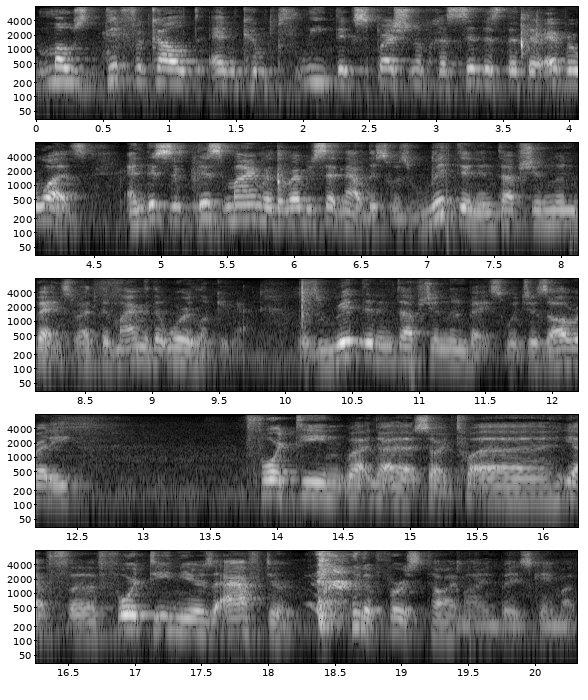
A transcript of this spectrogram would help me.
most difficult and complete expression of Hasidus that there ever was. And this is this mimer the Rebbe said. Now, this was written in Tafshin Nun base, right? The mimer that we're looking at was written in Tafshin Nun base, which is already 14, uh, sorry, tw- uh, yeah, f- uh, 14 years after the first time Ayin Base came up.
